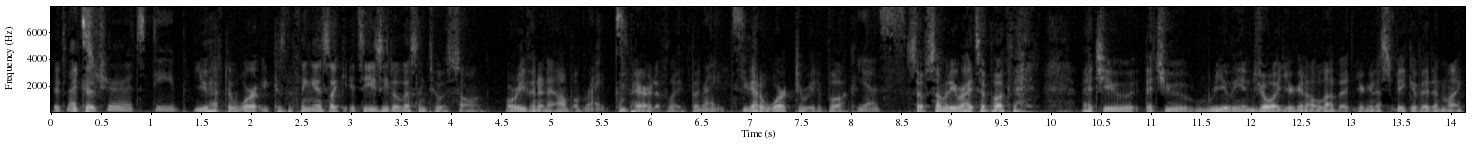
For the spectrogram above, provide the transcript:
It's That's because- true, it's deep. You have to work because the thing is like it's easy to listen to a song or even an album Right. comparatively, but Right. you got to work to read a book. Yes. So if somebody writes a book that that you that you really enjoy, you're going to love it. You're going to speak of it in like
